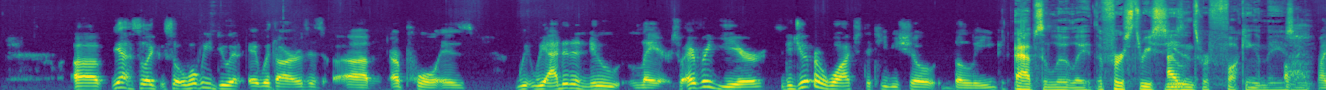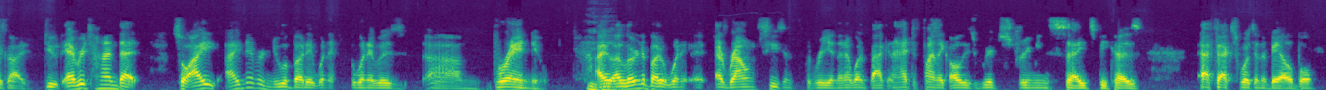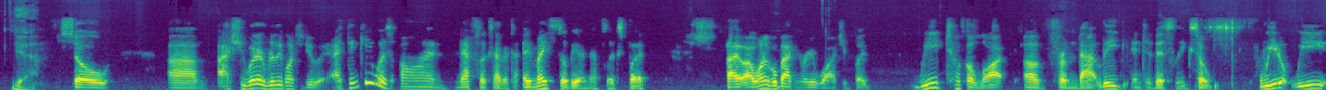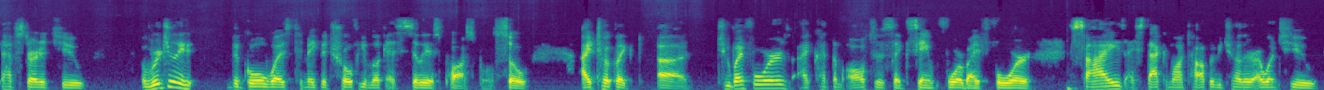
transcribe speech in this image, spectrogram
Uh, yeah. So like, so what we do it, it with ours is uh, our pool is we, we added a new layer. So every year, did you ever watch the TV show The League? Absolutely, the first three seasons were fucking amazing. Oh my god, dude! Every time that, so I I never knew about it when it when it was um, brand new. I, Mhm. I learned about it when around season three, and then I went back and I had to find like all these weird streaming sites because FX wasn't available. yeah, So, um, actually, what I really want to do, I think it was on Netflix at the time. It might still be on Netflix, but I, I want to go back and rewatch it. But we took a lot of from that league into this league. So we don't. We have started to. Originally, the goal was to make the trophy look as silly as possible. So I took like uh, two by fours. I cut them all to this like same four by four size. I stacked them on top of each other. I went to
